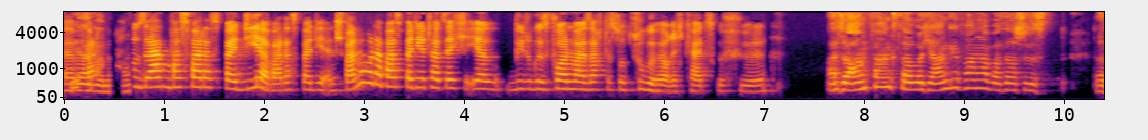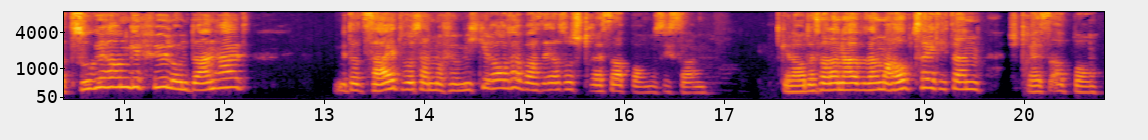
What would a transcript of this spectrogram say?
Ähm, ja, was genau. würdest du sagen, was war das bei dir? War das bei dir Entspannung oder war es bei dir tatsächlich eher, wie du vorhin mal sagtest, so Zugehörigkeitsgefühl? Also anfangs, da wo ich angefangen habe, war es erst das Dazugehören-Gefühl und dann halt mit der Zeit, wo es dann nur für mich geraucht habe, war es eher so Stressabbau, muss ich sagen. Genau, das war dann halt, sagen wir, hauptsächlich dann Stressabbau.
